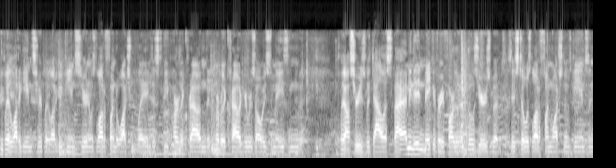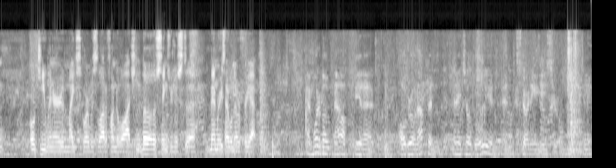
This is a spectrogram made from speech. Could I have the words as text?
he played a lot of games here, played a lot of good games here, and it was a lot of fun to watch him play and just to be part of the crowd. And I remember the crowd here was always amazing. The playoff series with Dallas, but I mean they didn't make it very far those years, but they still was a lot of fun watching those games. And OT winner, Mike scored was a lot of fun to watch. And those things were just uh, memories I will never forget. And what about now, being a all grown up and NHL goalie and, and starting against your own team?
